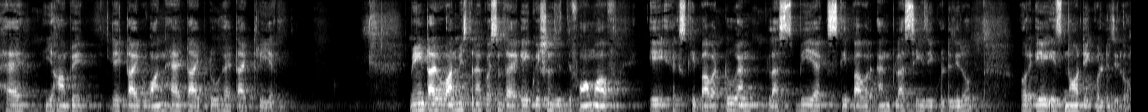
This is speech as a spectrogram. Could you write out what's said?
है यहाँ पे। एक टाइप वन है टाइप टू है टाइप थ्री है। मेन टाइप वन में इस तरह क्वेश्चन आएगा। Equation is the form of a x की power two n plus b x की power n plus c is equal to zero और a is not equal to zero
